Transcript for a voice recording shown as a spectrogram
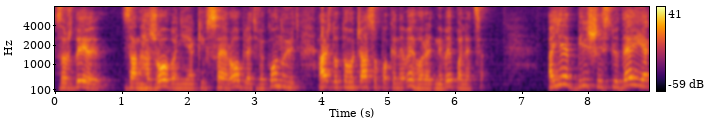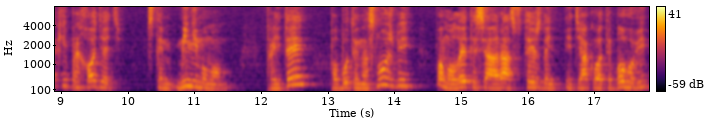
завжди заангажовані, які все роблять, виконують аж до того часу, поки не вигорять, не випаляться. А є більшість людей, які приходять з тим мінімумом прийти, побути на службі, помолитися раз в тиждень і дякувати Богові.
